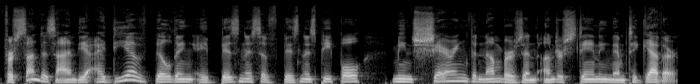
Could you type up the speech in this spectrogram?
For Sun Design, the idea of building a business of business people means sharing the numbers and understanding them together,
